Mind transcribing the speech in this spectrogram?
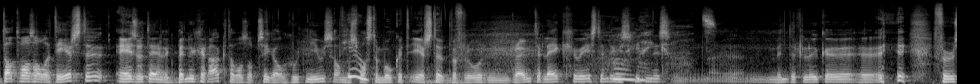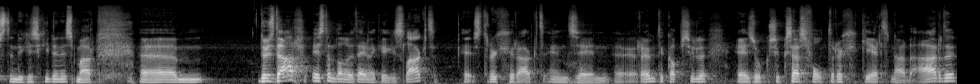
dat was al het eerste. Hij is uiteindelijk binnengeraakt, dat was op zich al goed nieuws. Anders Phew. was hem ook het eerste bevroren ruimtelijk geweest in de Oh geschiedenis. Minder leuke first in de geschiedenis. Maar, ehm, dus daar is hem dan uiteindelijk in geslaagd. Hij is teruggeraakt in zijn eh, ruimtecapsule. Hij is ook succesvol teruggekeerd naar de aarde.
